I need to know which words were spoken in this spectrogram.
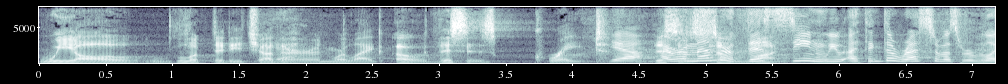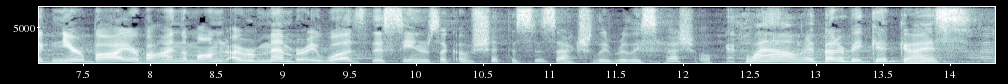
we all looked at each other and were like, "Oh, this is great. Yeah, This I is remember so this fun. scene. We, I think the rest of us were like nearby or behind the monitor. I remember it was this scene. It was like, oh shit, this is actually really special. Wow, it better be good, guys.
